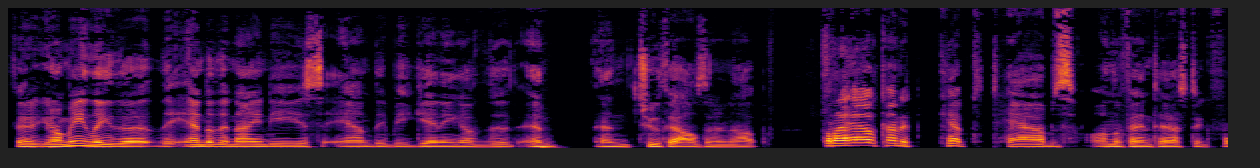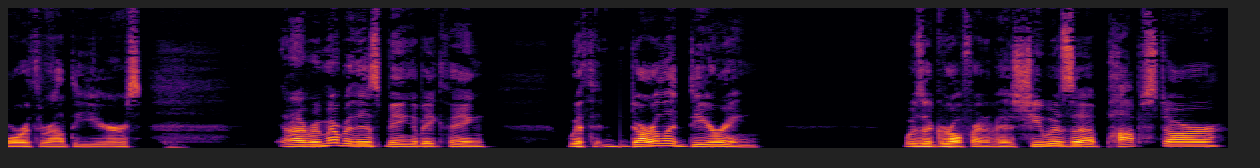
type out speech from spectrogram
finish, you know, mainly the, the end of the 90s and the beginning of the, and and 2000 and up. But I have kind of kept tabs on the Fantastic Four throughout the years. And I remember this being a big thing with Darla Deering was a girlfriend of his. She was a pop star.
